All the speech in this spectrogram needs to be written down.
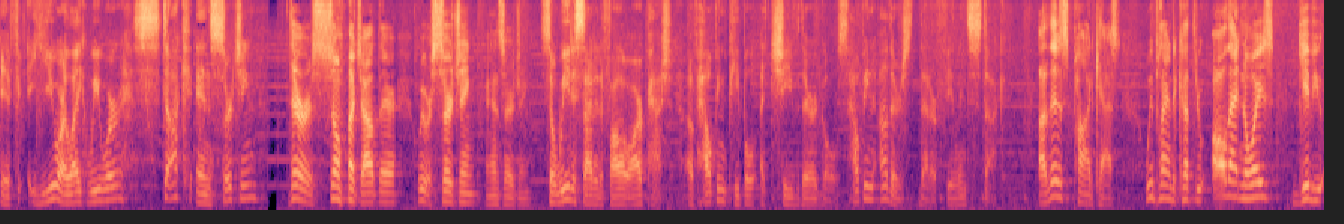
If you are like we were, stuck and searching there is so much out there. We were searching and searching. So we decided to follow our passion of helping people achieve their goals, helping others that are feeling stuck. On this podcast, we plan to cut through all that noise, give you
